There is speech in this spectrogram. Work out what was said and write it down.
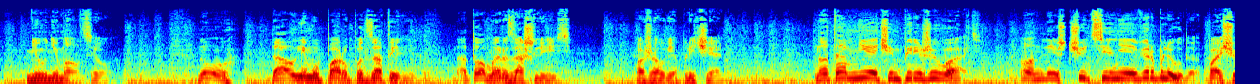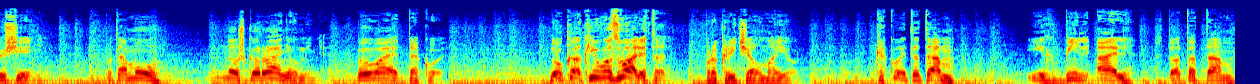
— не унимался он. «Ну, дал ему пару подзатыльников, на то мы разошлись», — пожал я плечами. «Но там не о чем переживать, он лишь чуть сильнее верблюда, по ощущениям. Потому немножко ранил меня, бывает такое». «Ну как его звали-то?» — прокричал майор. «Какой-то там их Биль-Аль, что-то там,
